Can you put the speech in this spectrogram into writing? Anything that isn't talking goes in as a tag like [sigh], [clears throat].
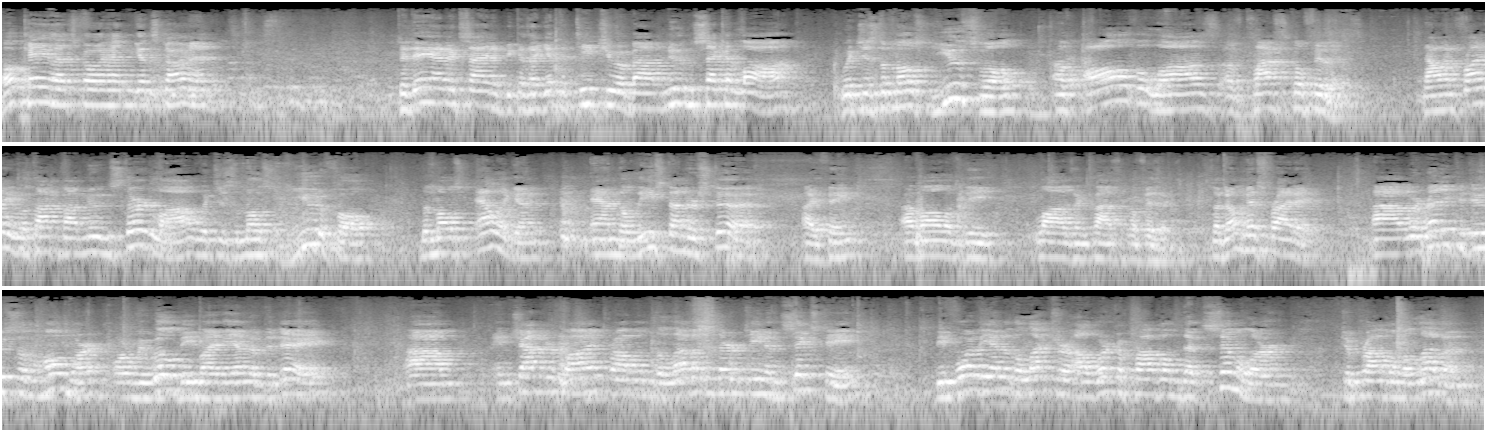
Okay, let's go ahead and get started. Today I'm excited because I get to teach you about Newton's second law, which is the most useful of all the laws of classical physics. Now on Friday we'll talk about Newton's third law, which is the most beautiful, the most elegant, and the least understood, I think, of all of the laws in classical physics. So don't miss Friday. Uh, we're ready to do some homework, or we will be by the end of today. Um, in chapter 5, problems 11, 13, and 16, before the end of the lecture, I'll work a problem that's similar to problem 11,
